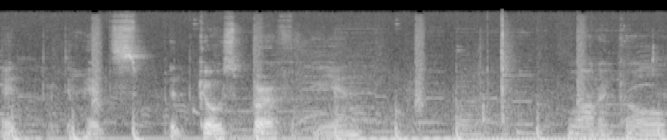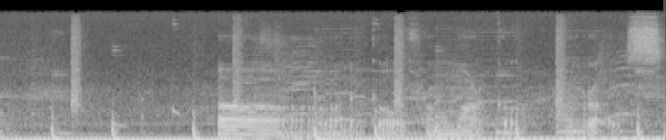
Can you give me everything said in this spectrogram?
it hits it goes perfectly in. What a goal. Oh what a goal from Marco Reus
